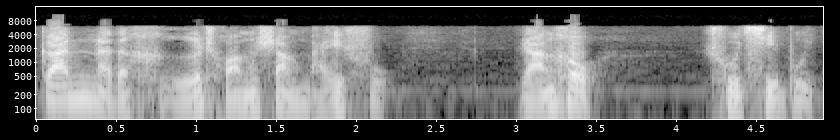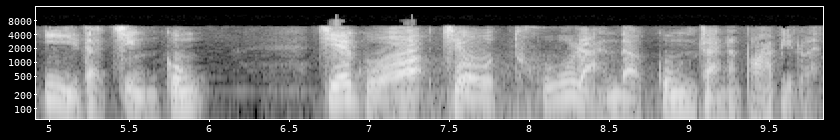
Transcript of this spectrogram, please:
干了的河床上埋伏，然后出其不意的进攻，结果就突然的攻占了巴比伦。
